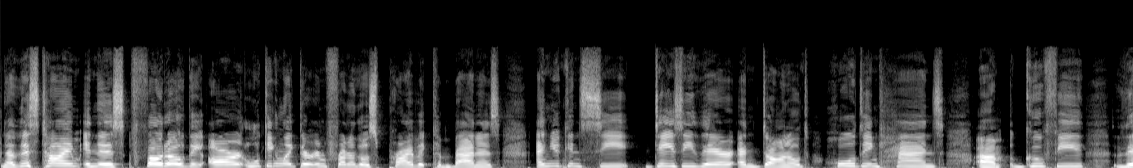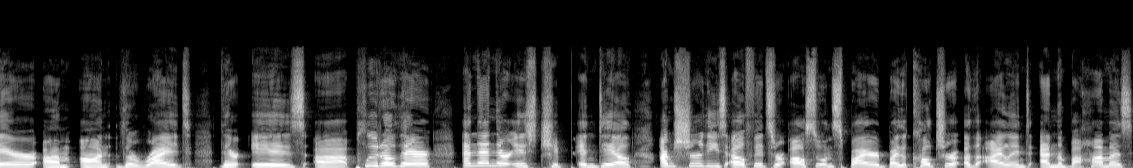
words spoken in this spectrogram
Now, this time in this photo, they are looking like they're in front of those private cabanas. And you can see Daisy there and Donald holding hands. Um, Goofy there um, on the right. There is uh, Pluto there. And then there is Chip and Dale. I'm sure these outfits are also inspired by the culture of the island and the Bahamas.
